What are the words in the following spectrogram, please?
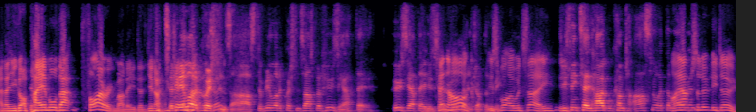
And then you got to pay him all that firing money. To, you know, to There'd get be a lot of questions asked. There'd be a lot of questions asked, but who's out there? Who's out there who's Ten going to do a better job than is Mick? what I would say. Do you think Ten Hag will come to Arsenal at the moment? I absolutely do.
